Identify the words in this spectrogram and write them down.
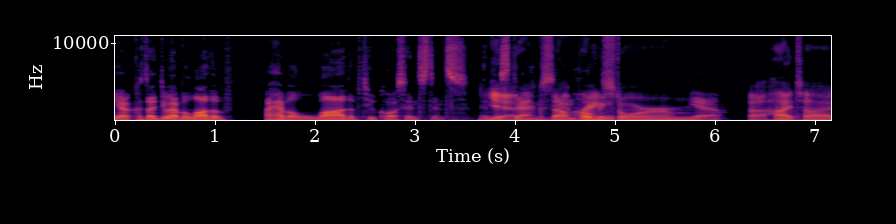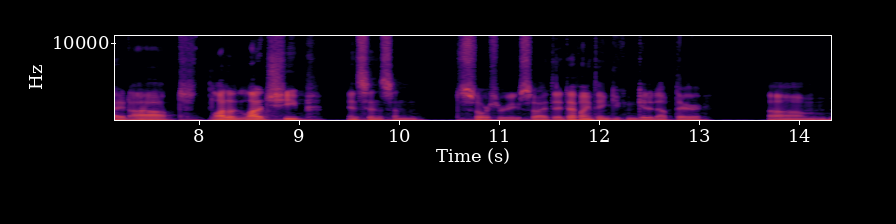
Yeah, because I do have a lot of I have a lot of two cost instants in yeah, this I deck. mean, so I'm hoping brainstorm, Yeah. uh, high tide, opt, a lot of a lot of cheap instants and sorceries. So I, I definitely think you can get it up there. Um,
